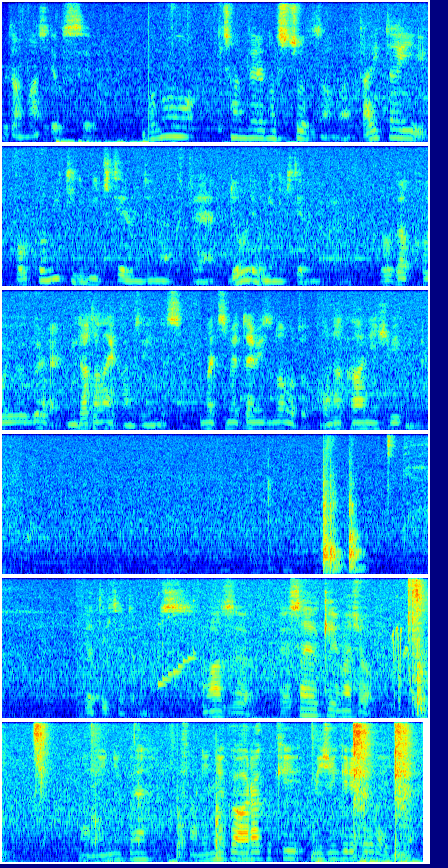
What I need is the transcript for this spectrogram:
普段マジで薄いわ。このチャンネルの視聴者さんは大体僕を見てに来てるんじゃなくて、料理を見に来てるんだからね。僕はこういうぐらい目立たない感じでいいんですよ。あんまり冷たい水飲むとお腹に響くんだよ。やっていきたいと思いますまず野菜を切りましょうまあニンニクね、まあ、ニンニクは粗くきみじん切りすればいいんで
